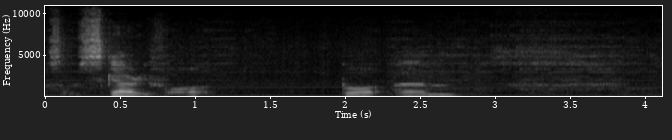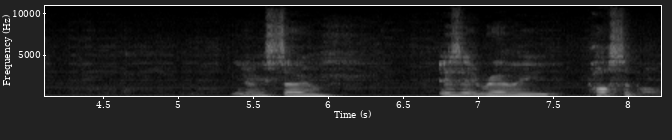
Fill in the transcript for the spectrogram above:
a sort of scary thought. But um, you know, so is it really possible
